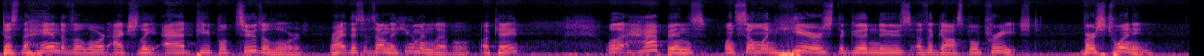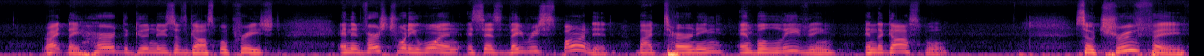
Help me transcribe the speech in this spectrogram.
does the hand of the Lord actually add people to the Lord? Right? This is on the human level, okay? Well, it happens when someone hears the good news of the gospel preached. Verse 20, right? They heard the good news of the gospel preached. And in verse 21, it says they responded by turning and believing in the gospel. So, true faith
